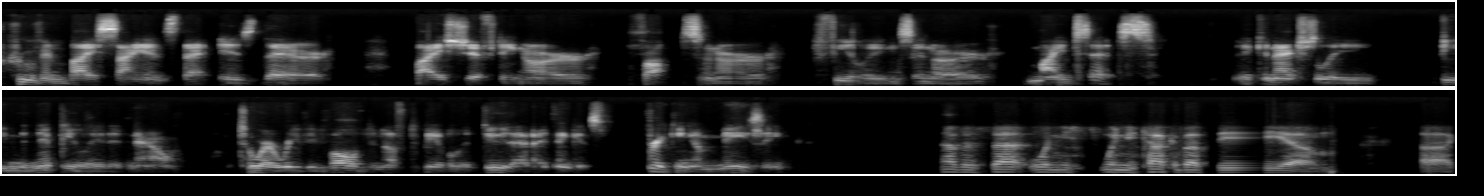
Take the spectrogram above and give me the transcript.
proven by science that is there by shifting our thoughts and our feelings and our mindsets. It can actually be manipulated now to where we've evolved enough to be able to do that. I think it's freaking amazing. How does that when you when you talk about the um, uh,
